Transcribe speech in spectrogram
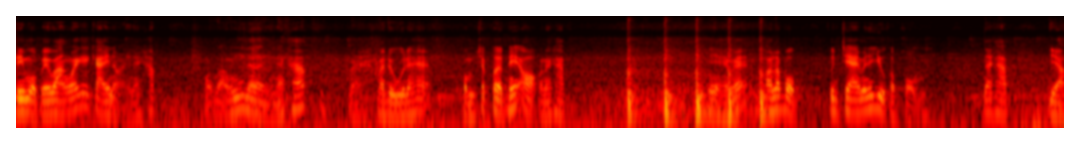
รีโมทไปวางไว้ไกลๆหน่อยนะครับวางนี่เลยนะครับ มามาดูนะฮะผมจะเปิดไม่ออกนะครับนี่เห็นไหมเพราะระบบกุญแจไม่ได้อยู่กับผมนะครับ เดี๋ยว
